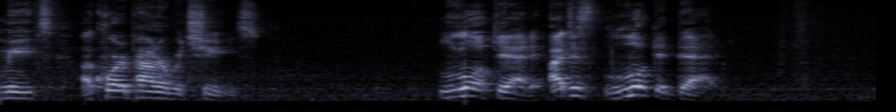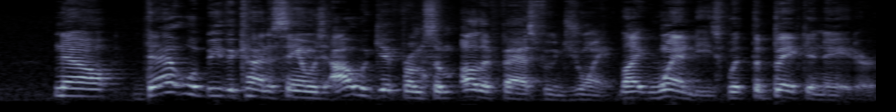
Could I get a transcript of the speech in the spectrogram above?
meets a quarter pounder with cheese. Look at it. I just look at that. Now, that would be the kind of sandwich I would get from some other fast food joint, like Wendy's with the Baconator,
